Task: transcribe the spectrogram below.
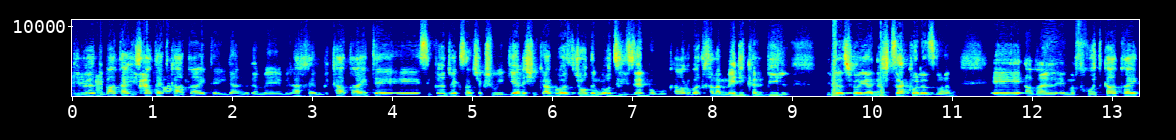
דיבר- דיברת, הזכרת את קארטרייט, אה, עידן וגם אה, מנחם. בקארטרייט אה, סיפר ג'קסון שכשהוא הגיע לשיקגו, אז ג'ורדן מאוד זלזל בו, והוא קרא לו בהתחלה Medical Bill, בגלל שהוא היה נפצע כל הזמן. אה, אבל הם הפכו את קארטרייט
